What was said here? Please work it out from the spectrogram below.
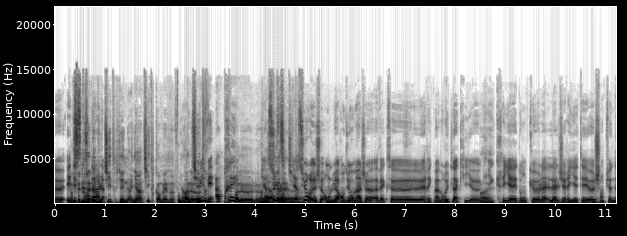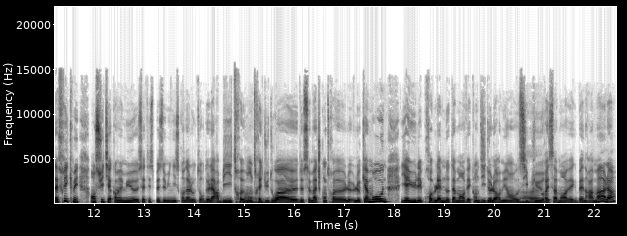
euh, et des c'est des années scandales. du titre. Il y, a une- il y a un titre quand même. Faut Il y a pas un le. titre. Oui, mais après, pas le- le- Bien mais sûr, après, bien euh, sûr. Je- on lui a rendu hommage euh, avec euh, Eric Mamrut là qui, euh, Ouais. qui criait donc euh, la- l'Algérie était euh, championne d'Afrique, mais ensuite il y a quand même eu euh, cette espèce de mini scandale autour de l'arbitre montré du doigt euh, de ce match contre le, le Cameroun. Il y a eu les problèmes notamment avec Andy Delors, mais en- aussi Ouais. plus récemment avec Ben Rama là.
